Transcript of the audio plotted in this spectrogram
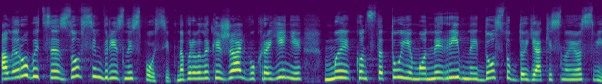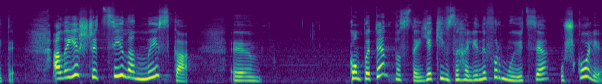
але робить це зовсім в різний спосіб. На превеликий жаль, в Україні ми констатуємо нерівний доступ до якісної освіти. Але є ще ціла низка е, компетентностей, які взагалі не формуються у школі,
